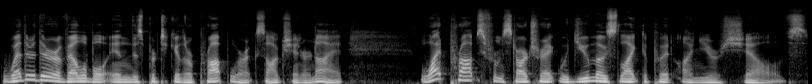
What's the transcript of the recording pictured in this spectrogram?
whether they're available in this particular Propworx auction or not, what props from Star Trek would you most like to put on your shelves?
